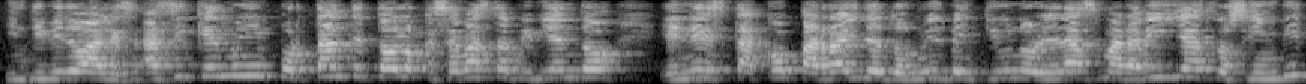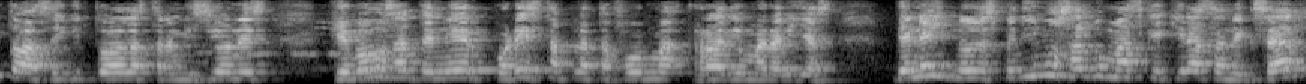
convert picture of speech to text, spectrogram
individuales. Así que es muy importante todo lo que se va a estar viviendo en esta Copa de 2021, Las Maravillas. Los invito a seguir todas las transmisiones que vamos a tener por esta plataforma Radio Maravillas. Deney, nos despedimos. ¿Algo más que quieras anexar?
